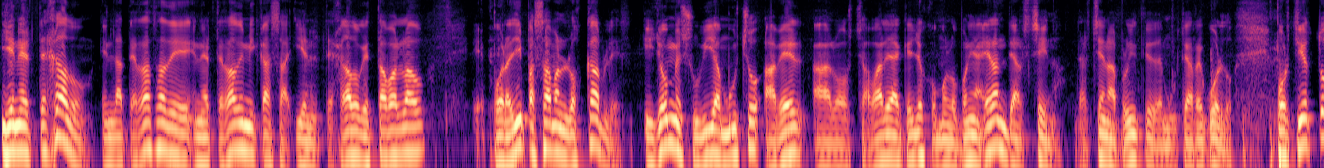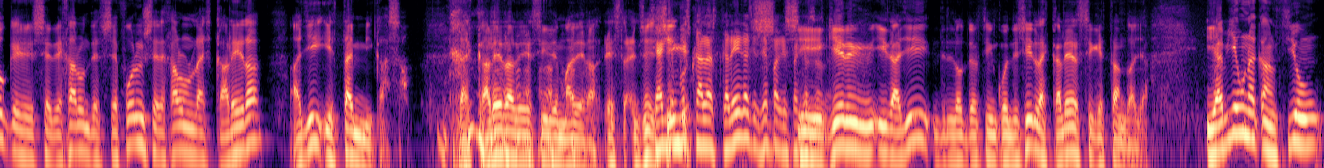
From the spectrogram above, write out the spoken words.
Y en el tejado, en la terraza de, en el tejado de mi casa y en el tejado que estaba al lado, eh, por allí pasaban los cables y yo me subía mucho a ver a los chavales aquellos como lo ponían. Eran de Arsena, de Arsena, la provincia de Murcia, recuerdo. Por cierto que se dejaron, de, se fueron y se dejaron la escalera allí y está en mi casa. La escalera de, sí, de madera. Está- si alguien sigue- busca la escalera, que sepa que está si casada. quieren ir allí, los del 56, la escalera sigue estando allá. Y había una canción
